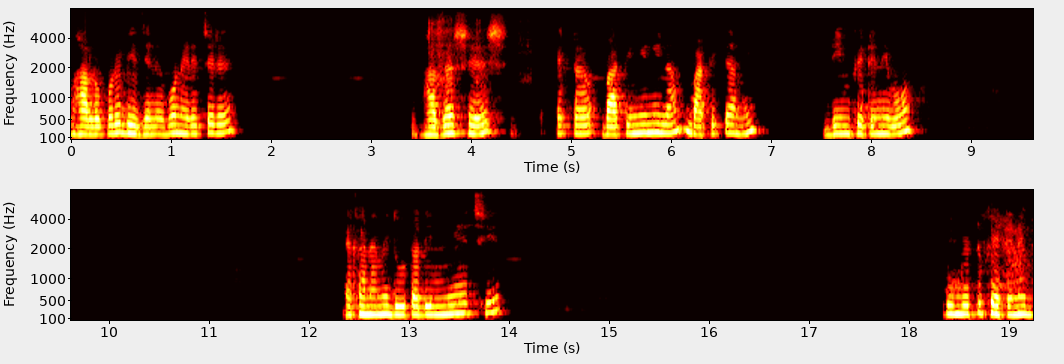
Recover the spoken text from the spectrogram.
ভালো করে ভেজে নেব নেড়ে চেড়ে ভাজা শেষ। একটা বাটি নিয়ে নিলাম। বাটিতে আমি ডিম ফেটে নেব। এখানে আমি দুটা ডিম নিয়েছি। ডিমটা একটু ফেটে নেব।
